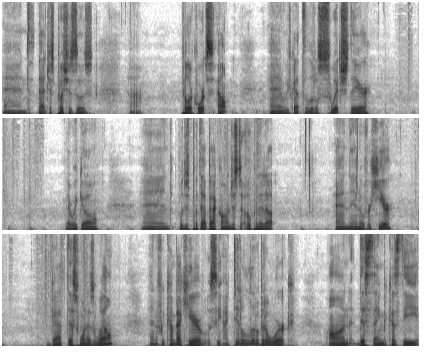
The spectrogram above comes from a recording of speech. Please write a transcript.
And that just pushes those uh, pillar quartz out. And we've got the little switch there. There we go. And we'll just put that back on just to open it up. And then over here we got this one as well. And if we come back here we'll see I did a little bit of work on this thing because the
